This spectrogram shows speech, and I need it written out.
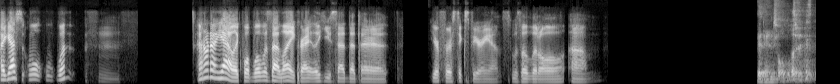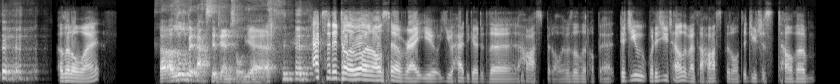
I guess. Well, one. Hmm. I don't know. Yeah, like what? What was that like? Right? Like you said that the your first experience was a little um Accidental. a little what? a little bit accidental, yeah. Accidental. Well, and also right. You you had to go to the hospital. It was a little bit. Did you? What did you tell them at the hospital? Did you just tell them?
